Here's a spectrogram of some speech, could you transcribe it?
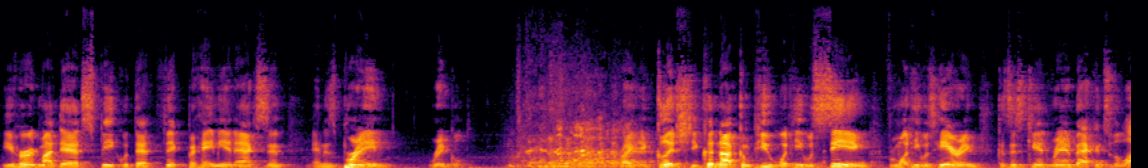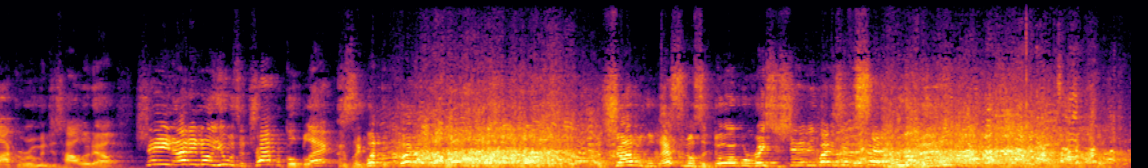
He heard my dad speak with that thick Bahamian accent and his brain wrinkled right? It glitched. He could not compute what he was seeing from what he was hearing because this kid ran back into the locker room and just hollered out, Shane, I didn't know you was a tropical black. I was like, what the fuck? a tropical, that's the most adorable racist shit anybody's ever said to me, man.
